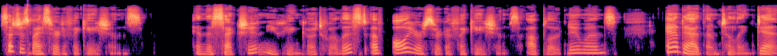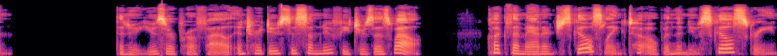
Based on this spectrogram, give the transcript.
such as My Certifications. In this section, you can go to a list of all your certifications, upload new ones, and add them to LinkedIn. The new user profile introduces some new features as well. Click the Manage Skills link to open the new Skills screen.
